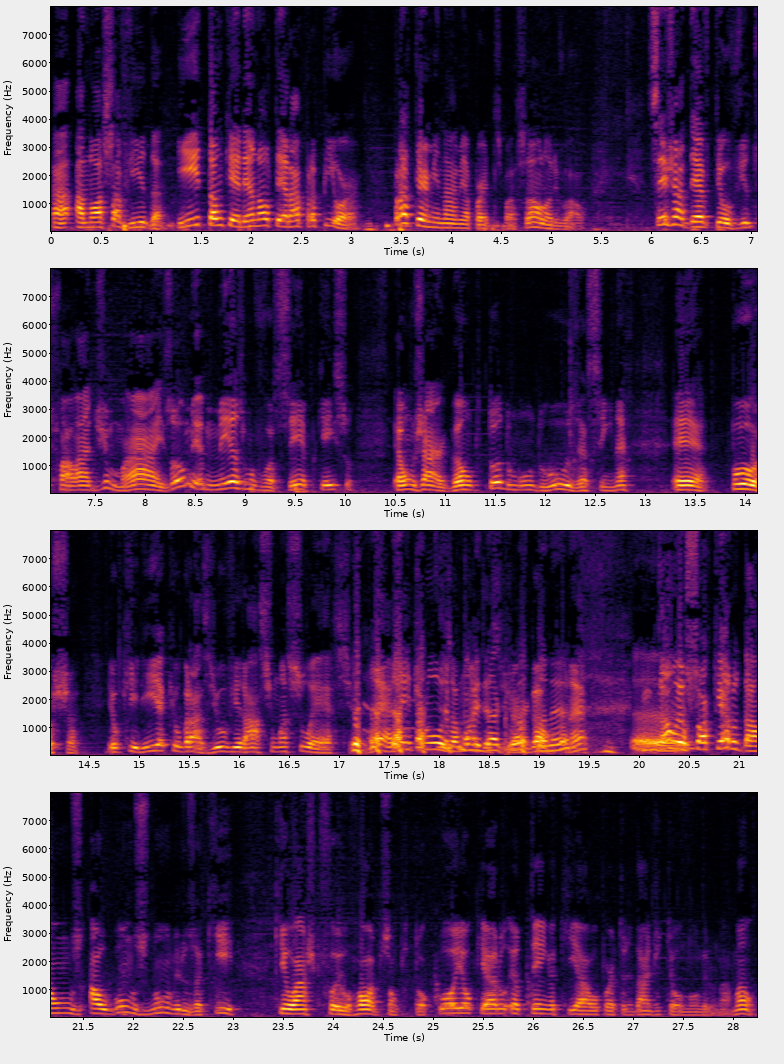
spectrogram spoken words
a, a nossa vida. E estão querendo alterar para pior. Para terminar minha participação, Lorival, você já deve ter ouvido falar demais, ou mesmo você, porque isso é um jargão que todo mundo usa, assim, né? É, poxa, eu queria que o Brasil virasse uma Suécia. Não é? A gente não usa muito esse jargão, né? né? Então eu só quero dar uns, alguns números aqui que eu acho que foi o Robson que tocou e eu quero, eu tenho aqui a oportunidade de ter o número na mão.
